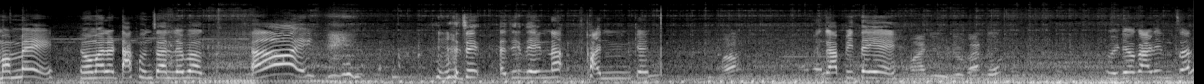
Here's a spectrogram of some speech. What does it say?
मम्मी मला टाकून चालले बघ. असे असे देईन ना फनकन हा? गापीत ये. माझी व्हिडिओ काढतो व्हिडिओ काढीन चल.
